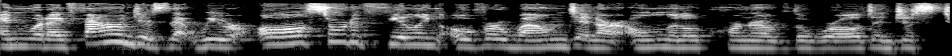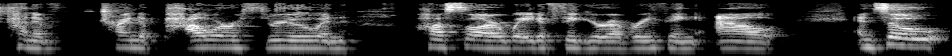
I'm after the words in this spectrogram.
And what I found is that we were all sort of feeling overwhelmed in our own little corner of the world and just kind of trying to power through and hustle our way to figure everything out. And so,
